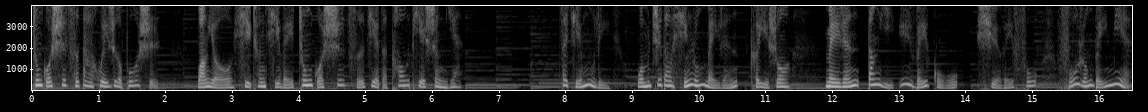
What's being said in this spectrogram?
中国诗词大会热播时。网友戏称其为中国诗词界的饕餮盛宴。在节目里，我们知道形容美人可以说，美人当以玉为骨，雪为肤，芙蓉为面，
